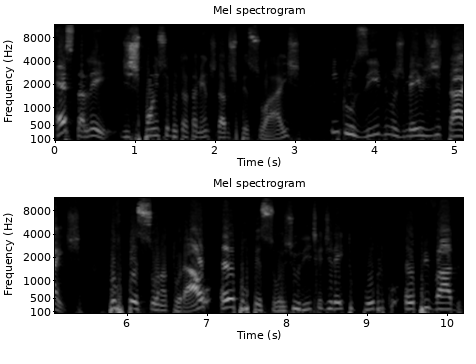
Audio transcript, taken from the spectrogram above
Esta lei dispõe sobre o tratamento de dados pessoais, inclusive nos meios digitais, por pessoa natural ou por pessoa jurídica direito público ou privado,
